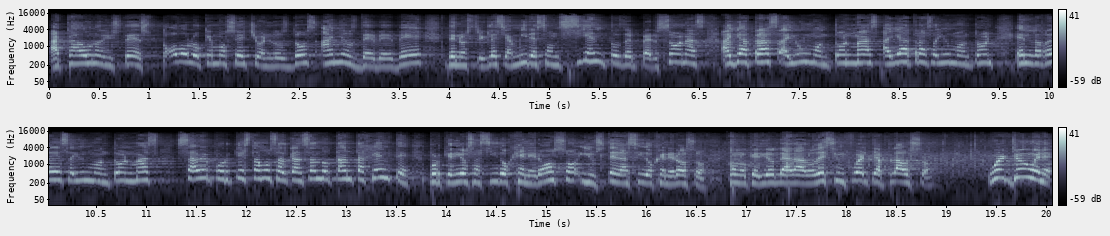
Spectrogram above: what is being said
a cada uno de ustedes todo lo que hemos hecho en los dos años de bebé de nuestra iglesia. Mire, son cientos de personas. Allá atrás hay un montón más. Allá atrás hay un montón. En las redes hay un montón más. ¿Sabe por qué estamos alcanzando tanta gente? Porque Dios ha sido generoso y usted ha sido generoso con lo que Dios le ha dado. Dese un fuerte aplauso. We're doing it.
